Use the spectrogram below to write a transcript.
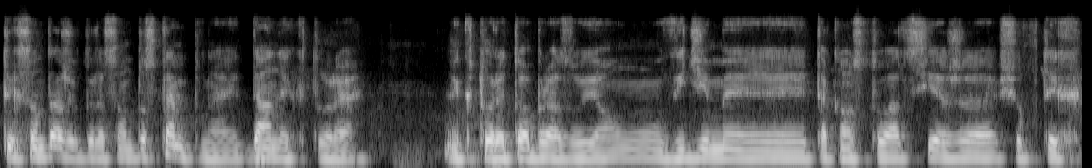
tych sondaży, które są dostępne, danych, które, które to obrazują, widzimy taką sytuację, że wśród tych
